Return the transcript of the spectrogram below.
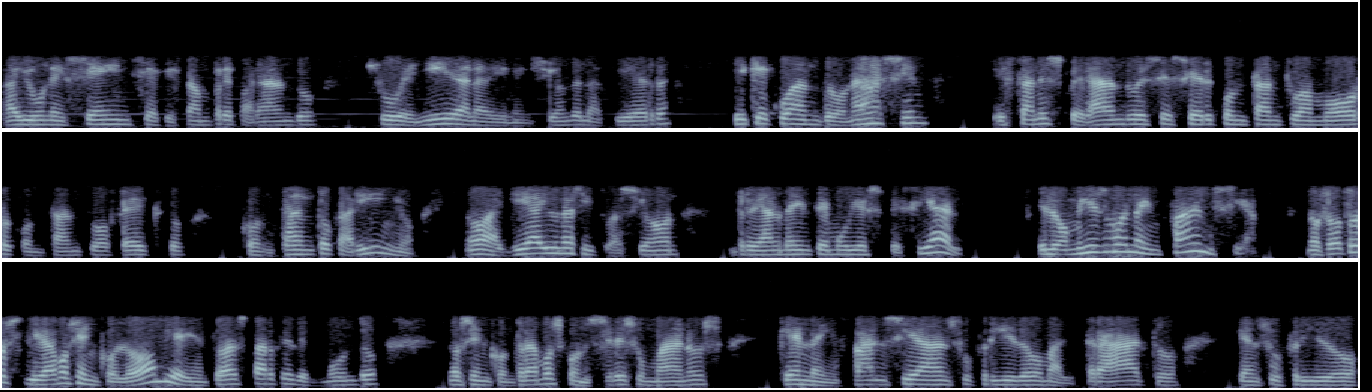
hay una esencia, que están preparando su venida a la dimensión de la tierra y que cuando nacen están esperando ese ser con tanto amor, con tanto afecto, con tanto cariño. No, allí hay una situación realmente muy especial. Y lo mismo en la infancia. Nosotros, digamos, en Colombia y en todas partes del mundo, nos encontramos con seres humanos que en la infancia han sufrido maltrato, que han sufrido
